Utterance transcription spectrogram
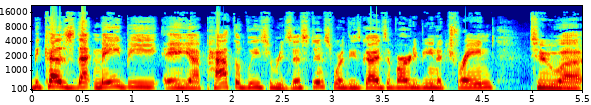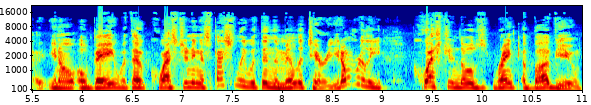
because that may be a uh, path of least resistance where these guys have already been trained to uh, you know obey without questioning, especially within the military. You don't really question those ranked above you.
